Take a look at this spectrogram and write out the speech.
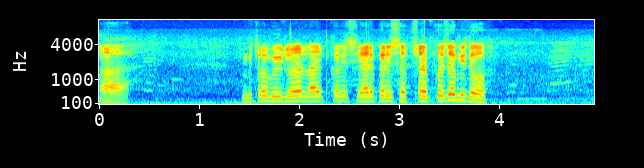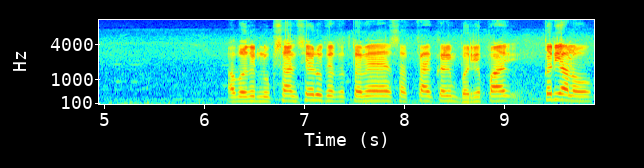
હા. મિત્રો વીડિયો લાઈક કરી શેર કરી સબસ્ક્રાઈબ કરજો મિત્રો. આ બધું નુકસાન છે તો તમે સબસ્ક્રાઈબ કરીને ભરી કરી આલો.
